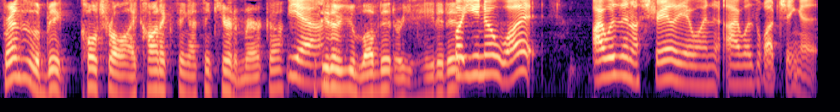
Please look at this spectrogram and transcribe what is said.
Friends is a big cultural iconic thing. I think here in America, Yeah. it's either you loved it or you hated it. But you know what? I was in Australia when I was watching it.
